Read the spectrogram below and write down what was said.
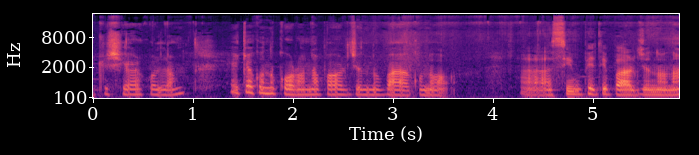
একটু শেয়ার করলাম। এটা কোনো করোনা পাওয়ার জন্য বা কোনো সিম্পেথি পাওয়ার জন্য না।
